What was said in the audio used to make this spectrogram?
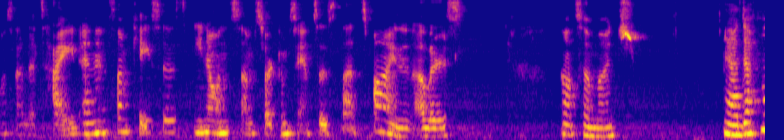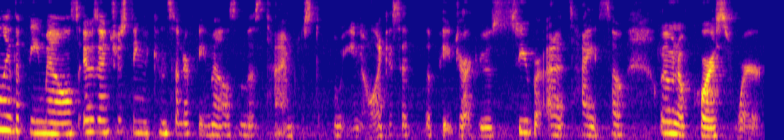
was at its height. And in some cases, you know, in some circumstances, that's fine. In others, not so much yeah, definitely the females. It was interesting to consider females in this time. Just you know, like I said, the patriarchy was super at its height, so women, of course, were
